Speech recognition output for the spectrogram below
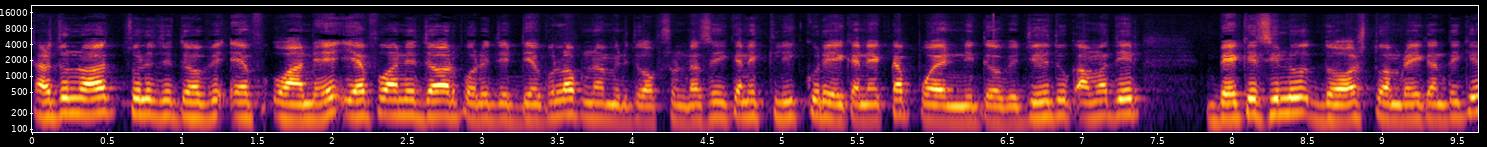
তার জন্য চলে যেতে হবে এফ ওয়ানে এফ ওয়ানে যাওয়ার পরে যে ডেভেলপ নামের যে অপশনটা আছে, এখানে ক্লিক করে এখানে একটা পয়েন্ট নিতে হবে। যেহেতু আমাদের ব্যাকে ছিল দশ, তো আমরা এখান থেকে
